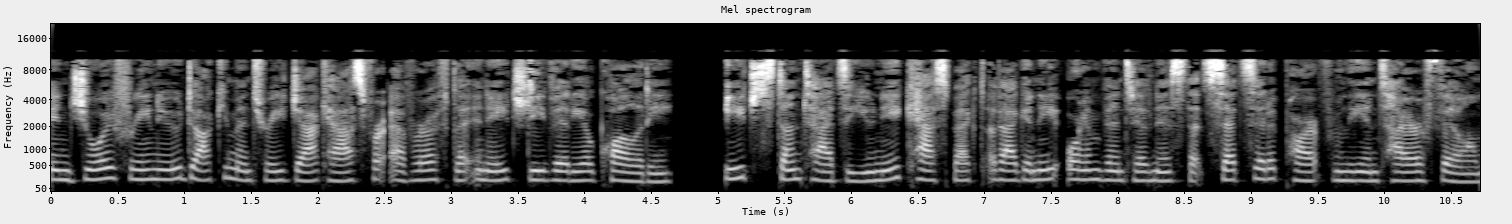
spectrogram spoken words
Enjoy free new documentary Jackass Forever Afdah in HD video quality. Each stunt adds a unique aspect of agony or inventiveness that sets it apart from the entire film.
